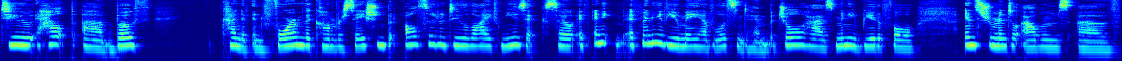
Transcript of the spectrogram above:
to help uh, both kind of inform the conversation but also to do live music so if any if many of you may have listened to him but joel has many beautiful instrumental albums of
